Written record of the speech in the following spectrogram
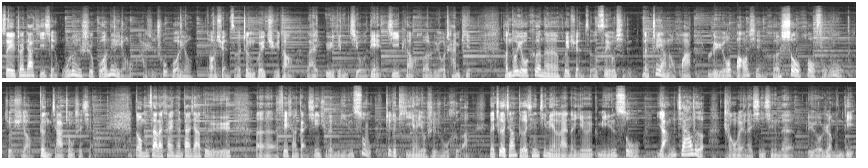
所以专家提醒，无论是国内游还是出国游，都要选择正规渠道来预订酒店、机票和旅游产品。很多游客呢会选择自由行，那这样的话，旅游保险和售后服务就需要更加重视起来。那我们再来看一看大家对于呃非常感兴趣的民宿这个体验又是如何啊？那浙江德清近年来呢，因为民宿杨家乐成为了新兴的旅游热门地。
